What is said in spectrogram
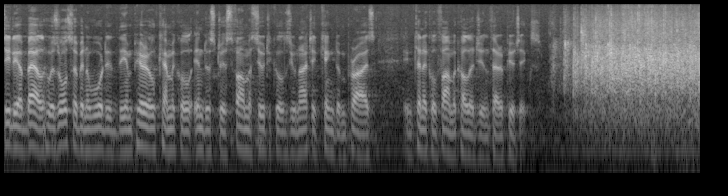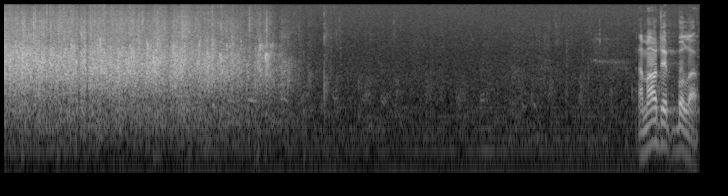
Celia Bell, who has also been awarded the Imperial Chemical Industries Pharmaceuticals United Kingdom Prize in Clinical Pharmacology and Therapeutics. Amardeep Bulla.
